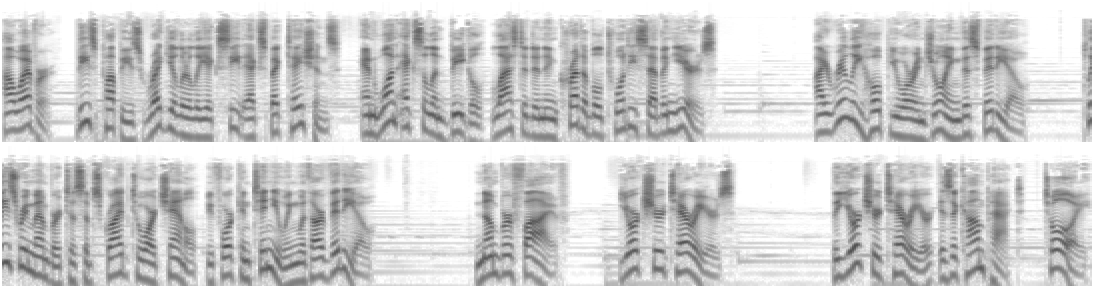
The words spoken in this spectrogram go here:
However, these puppies regularly exceed expectations, and one excellent beagle lasted an incredible 27 years. I really hope you are enjoying this video. Please remember to subscribe to our channel before continuing with our video. Number 5. Yorkshire Terriers. The Yorkshire Terrier is a compact, toy,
